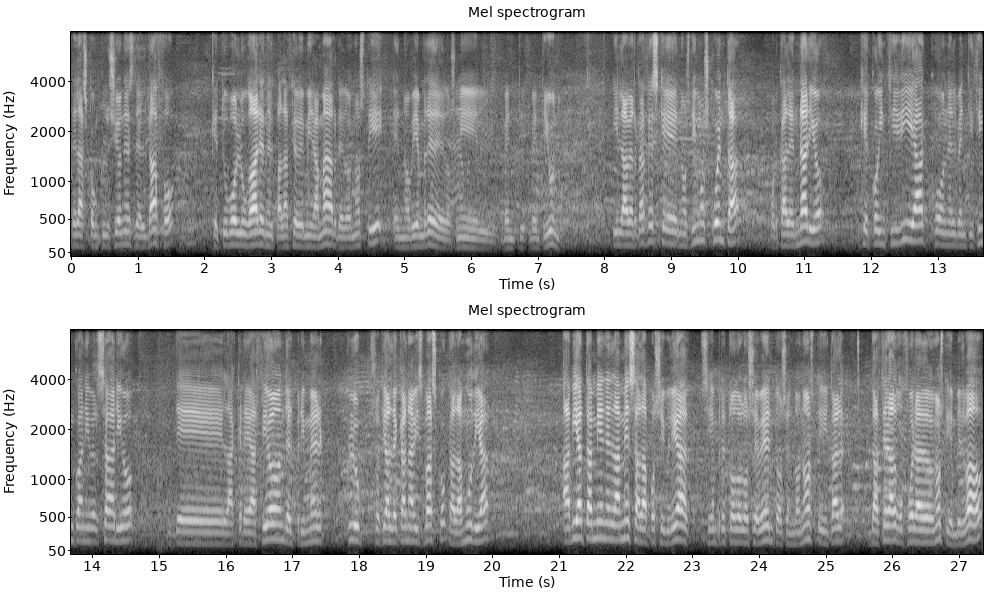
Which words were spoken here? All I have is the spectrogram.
de las conclusiones del DAFO que tuvo lugar en el Palacio de Miramar de Donosti en noviembre de 2021. Y la verdad es que nos dimos cuenta, por calendario, que coincidía con el 25 aniversario de la creación del primer club social de cannabis vasco, Calamudia, había también en la mesa la posibilidad, siempre todos los eventos en Donosti y tal, de hacer algo fuera de Donosti, en Bilbao,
